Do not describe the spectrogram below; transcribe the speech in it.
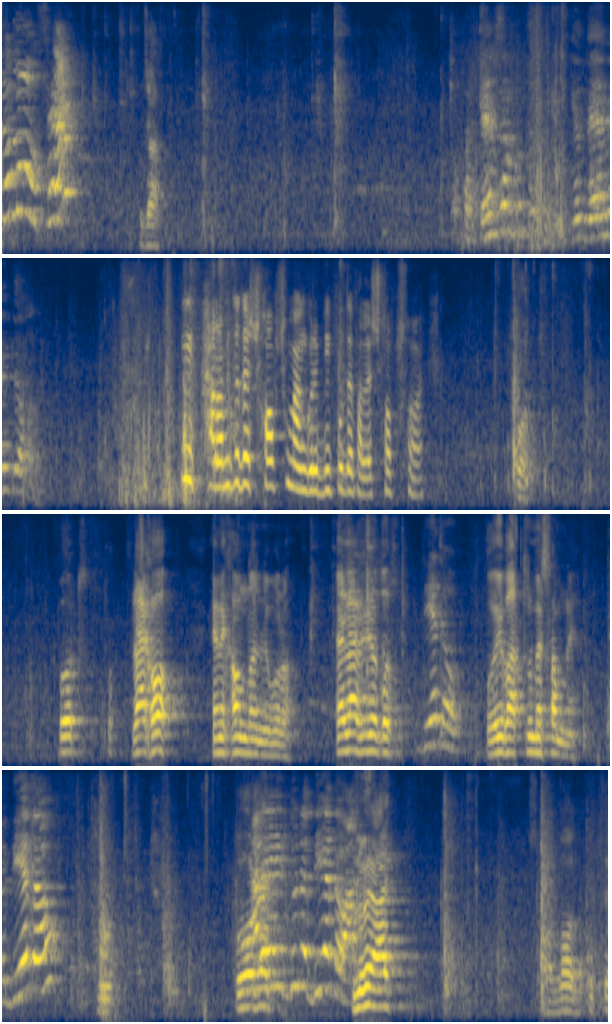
জানো হ্যাঁ? যা। এই হারাম তোদের সব সময় করে বিপদে ফেলে সব সময়। রাখো এনে খাওন দান যাব না তোর। দিয়ে দাও। ওই বাথরুমের সামনে। দিয়ে দাও। লই আয়। সবার করতে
